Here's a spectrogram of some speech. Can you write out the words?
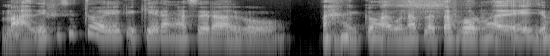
Más difícil todavía que quieran hacer algo con alguna plataforma de ellos.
